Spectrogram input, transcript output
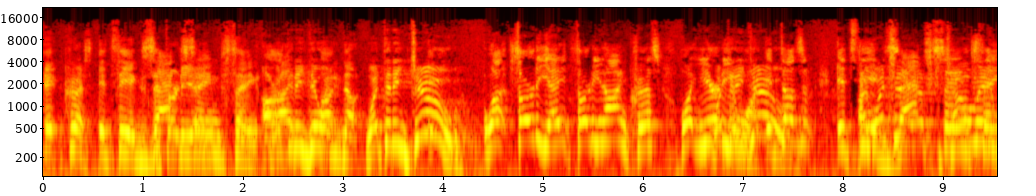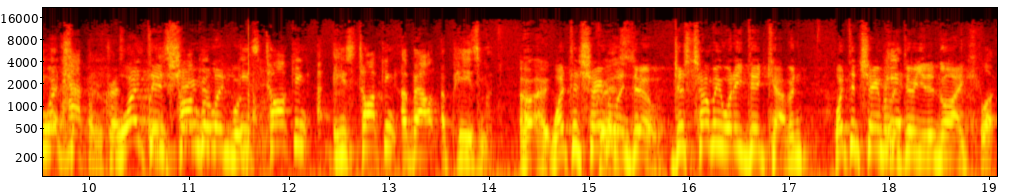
It, Chris, it's the exact same thing. All what right? did he do? All in- right, no. What did he do? What 38, 39, Chris? What year What do you did he want? do? It doesn't. It's the I want you to exact ask- same thing what that happened, Chris. what did he's Chamberlain- Talking, he's talking. He's talking about appeasement. All right. What did Chamberlain Chris. do? Just tell me what he did, Kevin. What did Chamberlain He- do you didn't like? Look.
